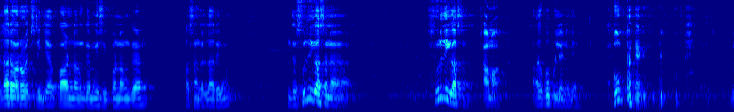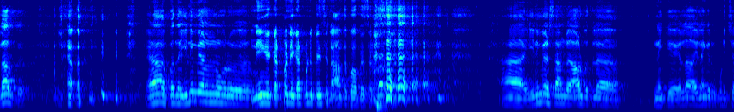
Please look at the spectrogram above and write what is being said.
எல்லோரும் வரவழைச்சிட்டீங்க. பாடினவங்க மியூசிக் பண்ணவங்க பசங்க எல்லாரையும். இந்த சுருதிகாசனை சுருதிகாசன் ஆமாம் அதை கூப்பிடல நீங்கள் கூப்பிட்டேன். விழாவுக்கு. ஏன்னா இப்போ இந்த இனிமேல்னு ஒரு நீங்கள் கட் பண்ணி கட் பண்ணி பேசி நான் தப்பாக பேசுகிறேன் இனிமேல் சாங் ஆல்பத்தில் இன்னைக்கு எல்லா இளைஞருக்கும் பிடிச்ச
